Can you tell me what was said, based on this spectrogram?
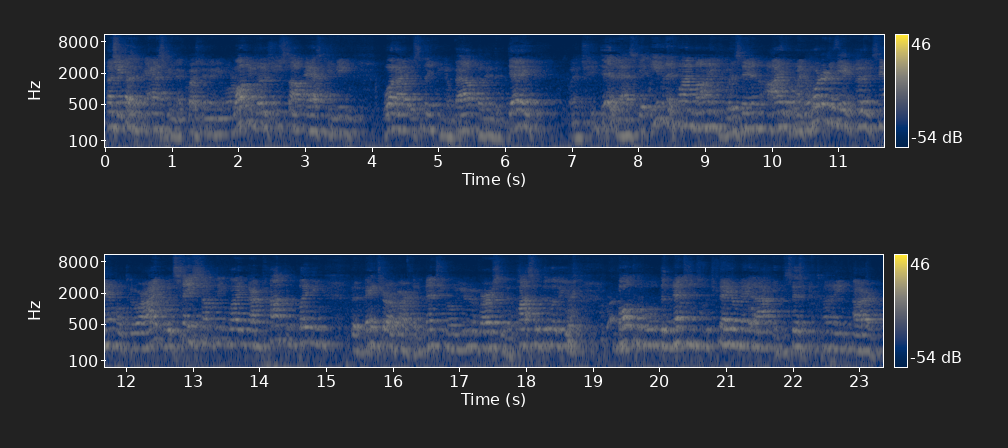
Now, she doesn't ask me that question anymore. Long ago, she stopped asking me what I was thinking about, but in the day when she did ask it, even if my mind was in idle, in order to be a good example to her, I would say something like, I'm contemplating the nature of our dimensional universe and the possibility of multiple dimensions which may or may not exist between our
